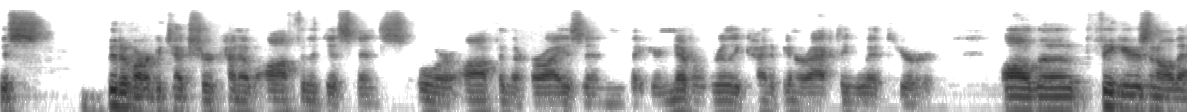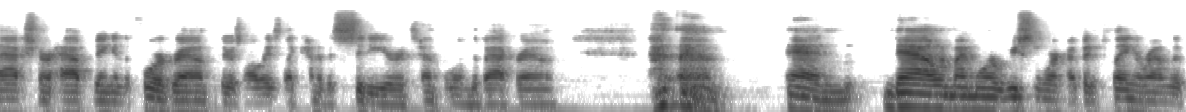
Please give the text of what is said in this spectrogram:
this bit of architecture kind of off in the distance or off in the horizon that you're never really kind of interacting with. You're all the figures and all the action are happening in the foreground there's always like kind of a city or a temple in the background. And now in my more recent work i've been playing around with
